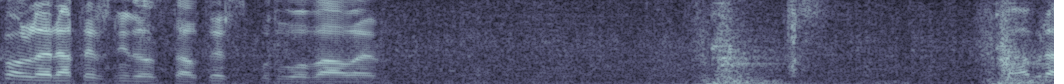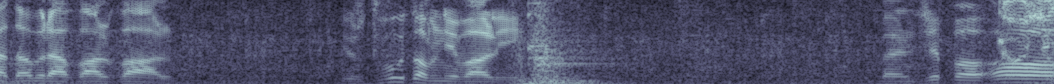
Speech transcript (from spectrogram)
Cholera też nie dostał, też spudłowałem. Dobra, dobra, wal, wal. Już dwóch do mnie wali. Będzie po... Oj,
